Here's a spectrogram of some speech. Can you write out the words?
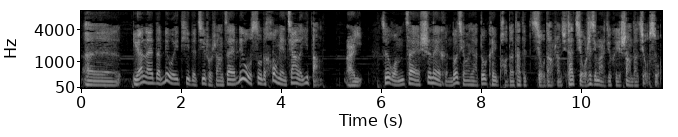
呃原来的六 AT 的基础上，在六速的后面加了一档而已。所以我们在室内很多情况下都可以跑到它的九档上去，它九十几码就可以上到九速，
